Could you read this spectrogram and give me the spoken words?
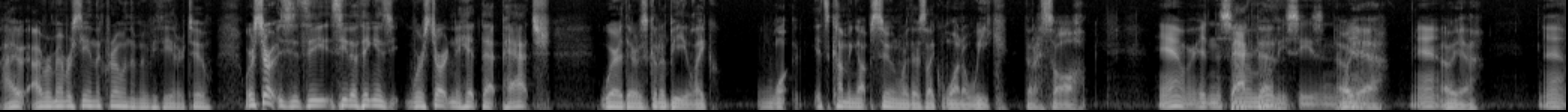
I, I remember seeing the crow in the movie theater too. We're start see see the thing is we're starting to hit that patch where there's going to be like one, it's coming up soon where there's like one a week that I saw. yeah, we're hitting the summer movie season. Oh yeah. Yeah. Oh yeah. Yeah.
